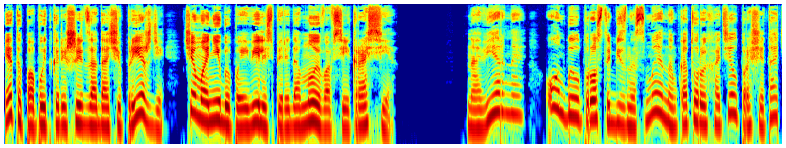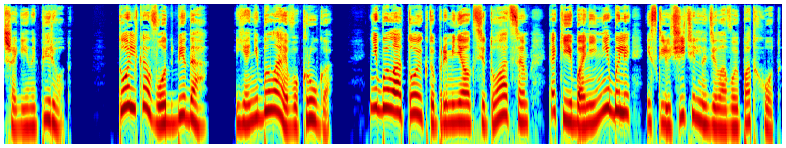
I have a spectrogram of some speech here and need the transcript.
Это попытка решить задачи прежде, чем они бы появились передо мной во всей красе. Наверное, он был просто бизнесменом, который хотел просчитать шаги наперед. Только вот беда. Я не была его круга. Не была той, кто применял к ситуациям, какие бы они ни были, исключительно деловой подход.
